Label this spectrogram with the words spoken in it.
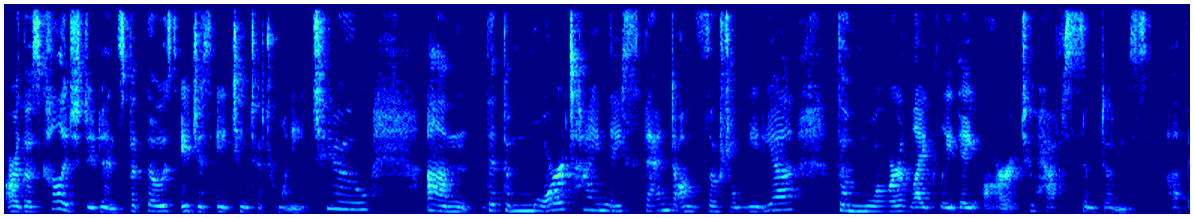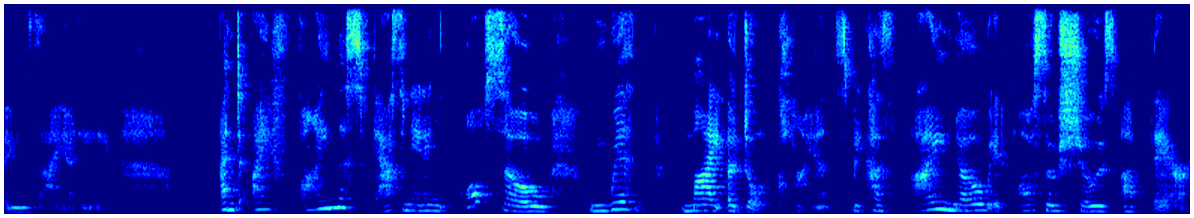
are those college students, but those ages 18 to 22. Um, that the more time they spend on social media, the more likely they are to have symptoms of anxiety. And I find this fascinating also with my adult clients because I know it also shows up there.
